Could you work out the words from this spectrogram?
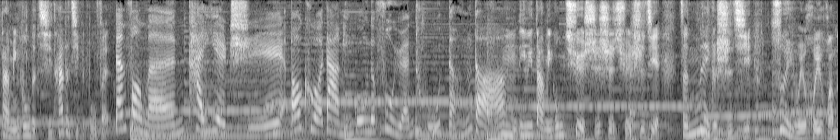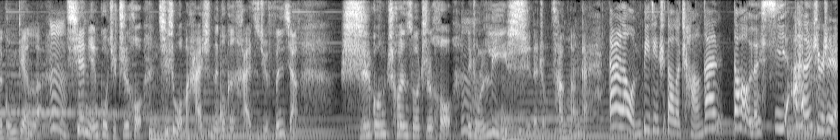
大明宫的其他的几个部分，丹凤门、太液池，包括大明宫。的复原图等等等，嗯，因为大明宫确实是全世界在那个时期最为辉煌的宫殿了。嗯，千年过去之后，其实我们还是能够跟孩子去分享。时光穿梭之后，那种历史的这种苍茫感。我们毕竟是到了长安，到了西安，是不是？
